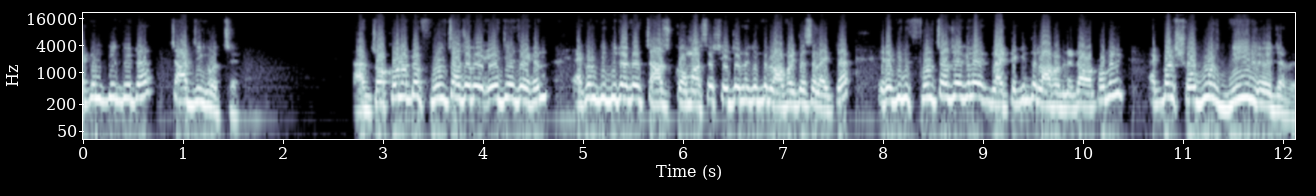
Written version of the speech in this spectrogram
এখন কিন্তু এটা চার্জিং হচ্ছে। আর যখন আপনার ফুল চার্জ হবে, এই যে দেখেন, এখন কিন্তু এটাতে চার্জ কম আছে, সেই জন্য কিন্তু লাভ হইতেছে লাইটটা এটা কিন্তু ফুল চার্জ হয়ে গেলে লাইটটা কিন্তু লাভ হবে না। এটা অটোমেটিক একবার সবুজ গ্রিন হয়ে যাবে।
